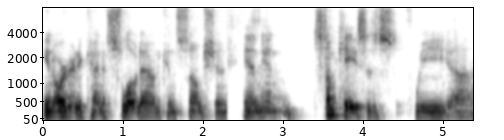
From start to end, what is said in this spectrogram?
in order to kind of slow down consumption. And in some cases, we uh,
